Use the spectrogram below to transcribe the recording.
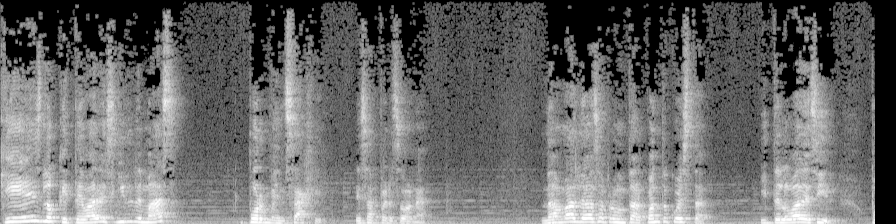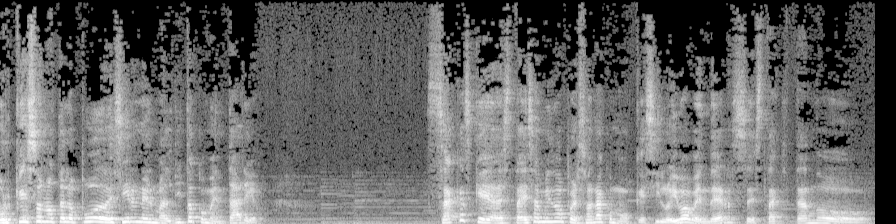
¿Qué es lo que te va a decir de más por mensaje esa persona? Nada más le vas a preguntar cuánto cuesta y te lo va a decir. ¿Por qué eso no te lo pudo decir en el maldito comentario? Sacas que hasta esa misma persona como que si lo iba a vender se está quitando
